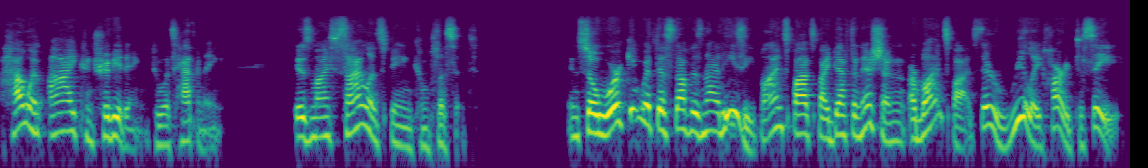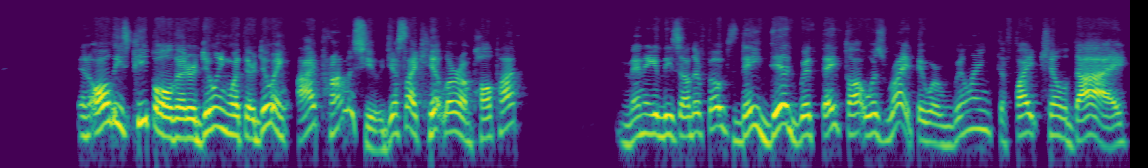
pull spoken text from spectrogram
How am I contributing to what's happening? Is my silence being complicit? And so working with this stuff is not easy. Blind spots, by definition, are blind spots. They're really hard to see. And all these people that are doing what they're doing, I promise you, just like Hitler and Pol Pot, many of these other folks, they did what they thought was right. They were willing to fight, kill, die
